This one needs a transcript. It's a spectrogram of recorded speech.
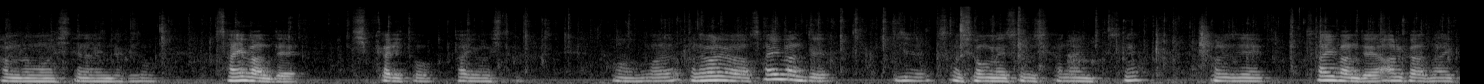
反論はしてないんだけど、裁判でしっかりと対応してる。我々は裁判でそう証明するしかないんですね。それで裁判であるかないか、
